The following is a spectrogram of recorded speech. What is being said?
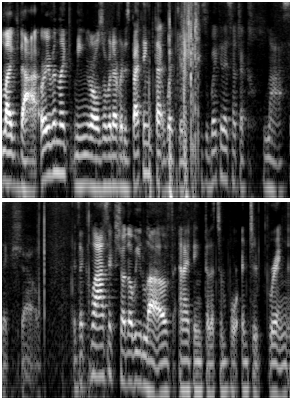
like that, or even like Mean Girls or whatever it is. But I think that Wicked, because Wicked is such a classic show. It's a classic show that we love, and I think that it's important to bring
